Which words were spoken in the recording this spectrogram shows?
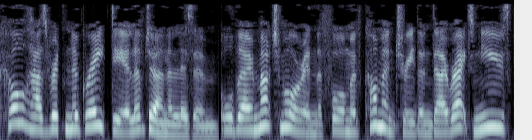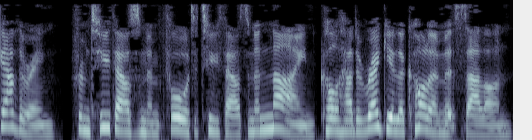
Cole has written a great deal of journalism, although much more in the form of commentary than direct news gathering. From 2004 to 2009, Cole had a regular column at Salon.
